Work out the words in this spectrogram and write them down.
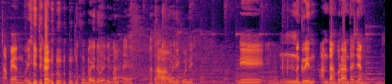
Capean gue Jang. itu by the way di mana ya? Nggak tahu nih gue nih. Nih Hmm? negeri antah berantah Jang. Hmm.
